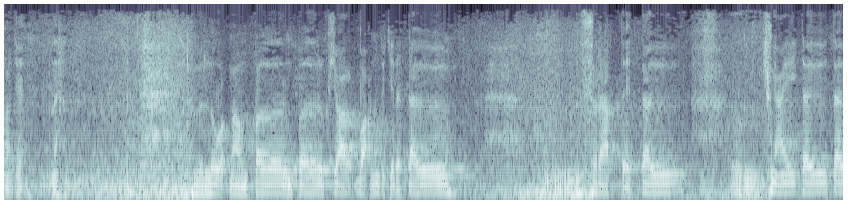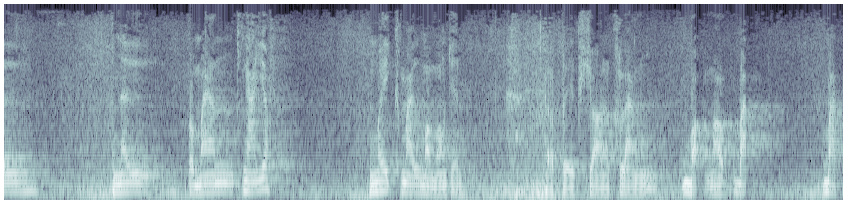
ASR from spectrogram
មកទៀតណាលលក់មកអំពើអំពើខ្យល់បក់ហ្នឹងក៏ចិត្តទៅស្រាប់តែទៅឆ្ងាយទៅទៅនៅប្រហែលថ្ងៃហ៎មេឃខ្មៅមកហ្មងទៀតដល់ពេលខ្យល់ខ្លាំងបក់មកបាត់បាត់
